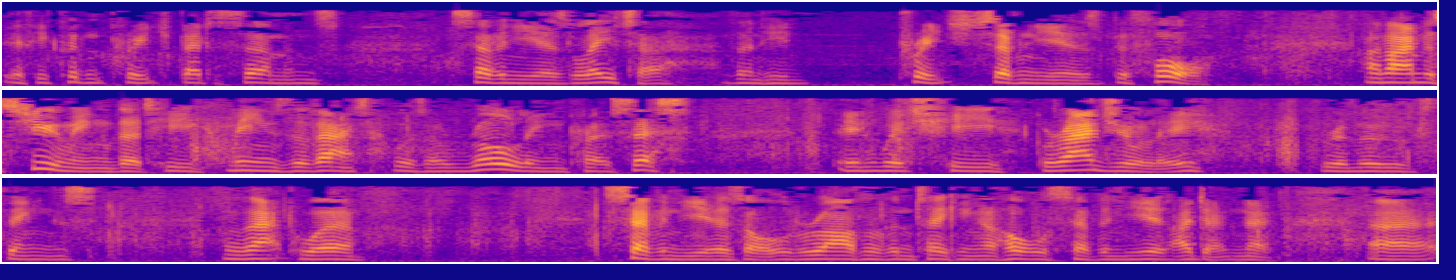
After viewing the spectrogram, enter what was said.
if he couldn't preach better sermons seven years later than he'd preached seven years before. And I'm assuming that he means that that was a rolling process in which he gradually removed things that were seven years old rather than taking a whole seven years. I don't know. Uh,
